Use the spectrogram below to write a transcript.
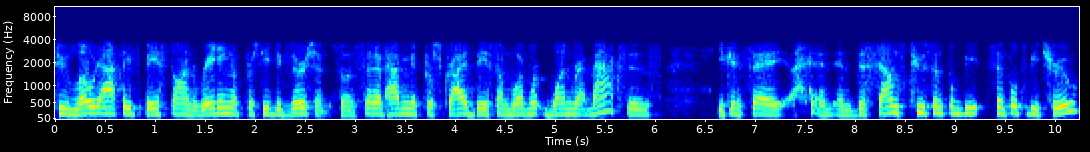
to load athletes based on rating of perceived exertion. So instead of having to prescribe based on what one rep max is, you can say, and, and this sounds too simple, be, simple to be true,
